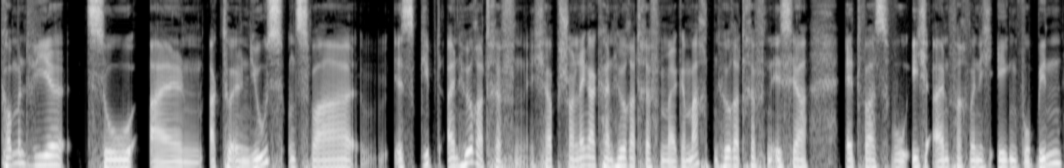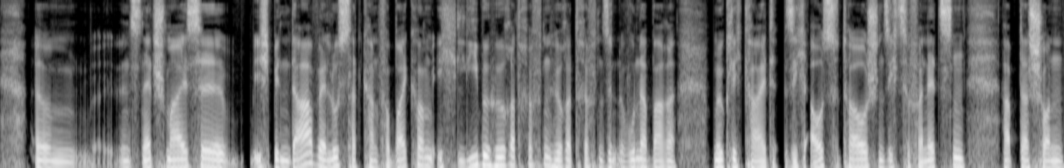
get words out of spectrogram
Kommen wir zu einem aktuellen News und zwar es gibt ein Hörertreffen. Ich habe schon länger kein Hörertreffen mehr gemacht. Ein Hörertreffen ist ja etwas, wo ich einfach, wenn ich irgendwo bin, ähm, ins Netz schmeiße, ich bin da, wer Lust hat, kann vorbeikommen. Ich liebe Hörertreffen. Hörertreffen sind eine wunderbare Möglichkeit, sich auszutauschen, sich zu vernetzen. Habe das schon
